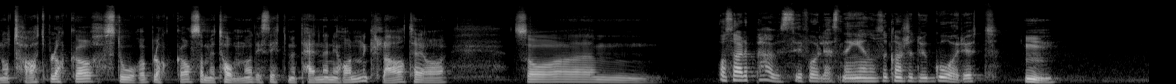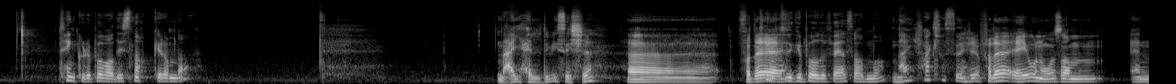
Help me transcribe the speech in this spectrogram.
notatblokker, store blokker som er tomme, og de sitter med pennen i hånden, klar til å Så um, Og så er det pause i forelesningen, og så kanskje du går ut. mm. Tenker du på hva de snakker om da? Nei, heldigvis ikke. Uh, for det Tenkte du ikke på det før jeg sa det nå? Nei, faktisk ikke. For det er jo noe som en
